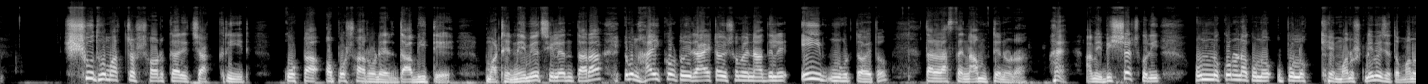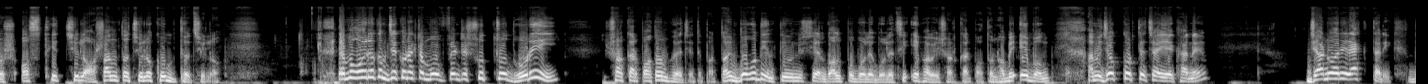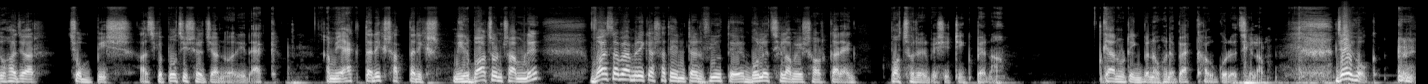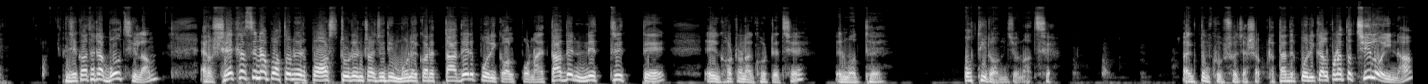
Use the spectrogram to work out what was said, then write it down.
শুধুমাত্র সরকারি চাকরির কোটা অপসারণের দাবিতে মাঠে নেমেছিলেন তারা এবং হাইকোর্ট ওই রায়টা ওই সময় না দিলে এই মুহূর্তে হয়তো তারা রাস্তায় নামতেনও না। হ্যাঁ আমি বিশ্বাস করি অন্য কোনো না কোনো উপলক্ষে মানুষ নেমে যেত। মানুষ অস্থির ছিল, অশান্ত ছিল, ক্ষুব্ধ ছিল। এবং ওই রকম যে কোনো একটা মুভমেন্টের সূত্র ধরেই সরকার পতন হয়ে যেতে পারতো। আমি বহুদিন তিউনিশিয়ার গল্প বলে বলেছি, এভাবেই সরকার পতন হবে। এবং আমি যোগ করতে চাই এখানে জানুয়ারির এক তারিখ দু হাজার চব্বিশ, আজকে পঁচিশে জানুয়ারির এক। আমি এক তারিখ, সাত তারিখ নির্বাচন সামনে। ভয়েস অফ আমেরিকার সাথে ইন্টারভিউতে বলেছিলাম, এই সরকার এক বছরের বেশি টিকবে না। কেন টিকবে না ওখানে ব্যাখ্যাও করেছিলাম। যাই হোক, যে কথাটা বলছিলাম, এখন শেখ হাসিনা পতনের পর স্টুডেন্টরা যদি মনে করে তাদের পরিকল্পনায়, তাদের নেতৃত্বে এই ঘটনা ঘটেছে, এর মধ্যে অতিরঞ্জন আছে। একদম খুব সোজা সবটা তাদের পরিকল্পনা তো ছিলই না।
